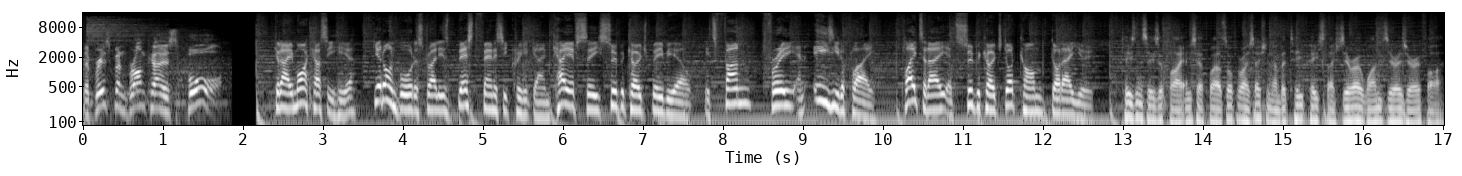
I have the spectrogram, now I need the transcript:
the Brisbane Broncos 4. G'day, Mike Hussey here. Get on board Australia's best fantasy cricket game, KFC Supercoach BBL. It's fun, free, and easy to play. Play today at supercoach.com.au. T's and C's apply. New South Wales authorisation number TP slash 01005.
